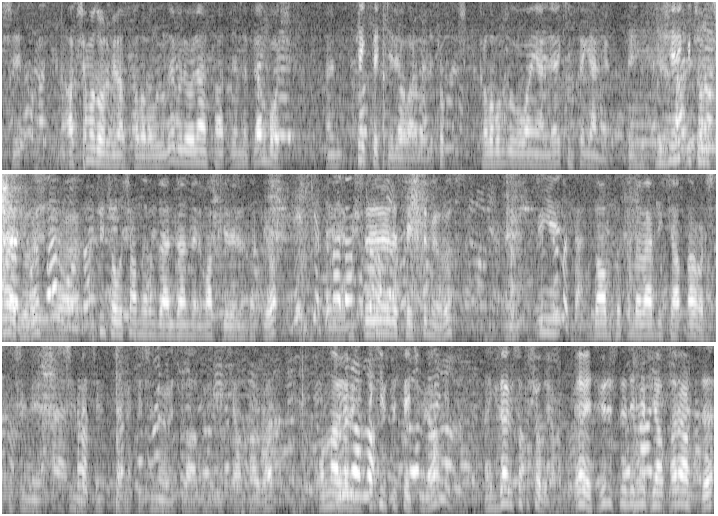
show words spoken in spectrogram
kişi. Yani akşama doğru biraz kalabalık oluyor. Böyle öğlen saatlerinde falan boş. Hani tek tek geliyorlar böyle. Çok kalabalık olan yerlere kimse gelmiyor. E, hijyenik bir çalışma yapıyoruz. E, bütün çalışanlarımız eldivenleri, maskelerini takıyor. E, müşterilere de seçtirmiyoruz. E, Ünye zabıtasında verdiği kağıtlar var. Seçilme, seçilmesi, seçilmemesi lazım gibi kağıtlar var. Onlarla birlikte kimse seçmiyor. Yani güzel bir satış oluyor. Evet virüs nedeniyle fiyatlar arttı.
